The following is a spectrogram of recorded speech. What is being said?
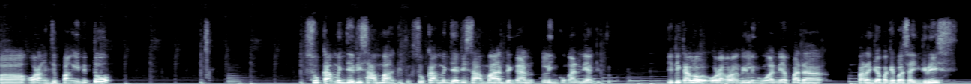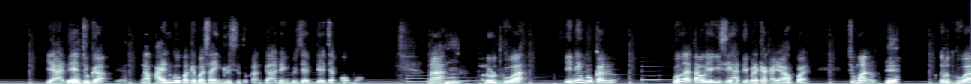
uh, orang Jepang ini tuh suka menjadi sama gitu, suka menjadi sama dengan lingkungannya gitu. Jadi kalau orang-orang di lingkungannya pada pada nggak pakai bahasa Inggris, ya dia yeah. juga yeah. ngapain gue pakai bahasa Inggris itu kan, nggak ada yang bisa diajak ngomong. Nah, hmm. menurut gue ini bukan gue nggak tahu ya isi hati mereka kayak apa. Cuman yeah. menurut gue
